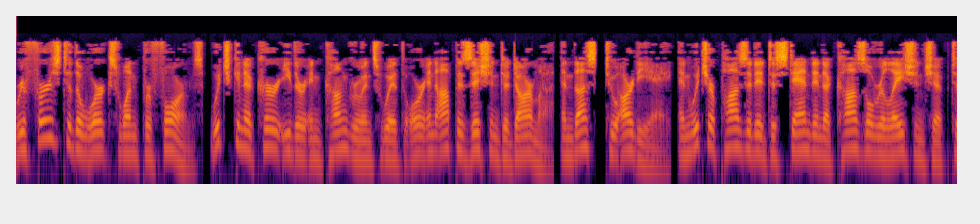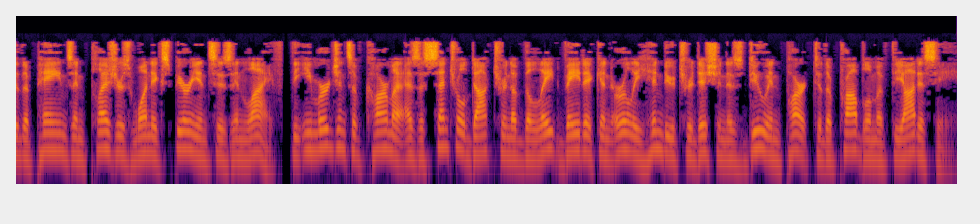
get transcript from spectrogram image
refers to the works one performs, which can occur either in congruence with or in opposition to dharma, and thus, to ardiye, and which are posited to stand in a causal relationship to the pains and pleasures one experiences in life. The emergence of karma as a central doctrine of the late Vedic and early Hindu tradition is due in part to the problem of theodicy.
